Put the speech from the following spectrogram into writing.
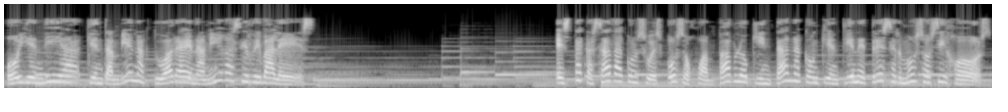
Hoy en día, quien también actuara en Amigas y Rivales. Está casada con su esposo Juan Pablo Quintana con quien tiene tres hermosos hijos.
